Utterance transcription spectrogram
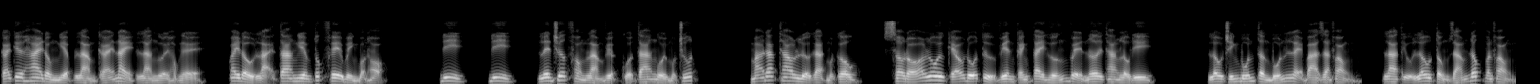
cái kia hai đồng nghiệp làm cái này là người học nghề, quay đầu lại ta nghiêm túc phê bình bọn họ. Đi đi, lên trước phòng làm việc của ta ngồi một chút. Mã đắc thao lừa gạt một câu, sau đó lôi kéo đỗ tử viên cánh tay hướng về nơi thang lầu đi. Lâu chính bốn tầng bốn lẻ ba gian phòng, là tiểu lâu tổng giám đốc văn phòng,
